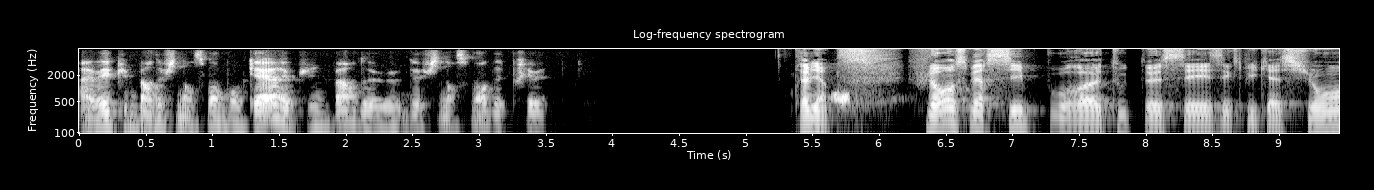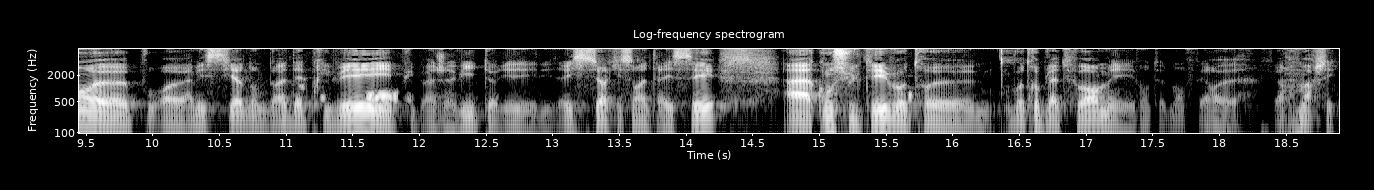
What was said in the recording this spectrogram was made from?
avec une part de financement bancaire et puis une part de, financement dette privée. Très bien. Florence, merci pour euh, toutes ces explications euh, pour euh, investir donc dans la dette privée. Et puis, bah, j'invite les, investisseurs qui sont intéressés à consulter votre, votre plateforme et éventuellement faire, faire le marché.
